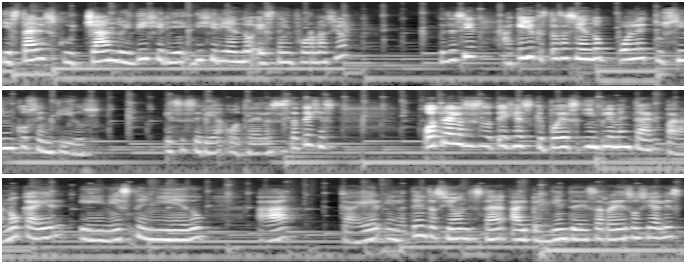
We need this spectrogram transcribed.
y estar escuchando y digiriendo esta información. Es decir, aquello que estás haciendo, ponle tus cinco sentidos. Esa sería otra de las estrategias. Otra de las estrategias que puedes implementar para no caer en este miedo a caer en la tentación de estar al pendiente de esas redes sociales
